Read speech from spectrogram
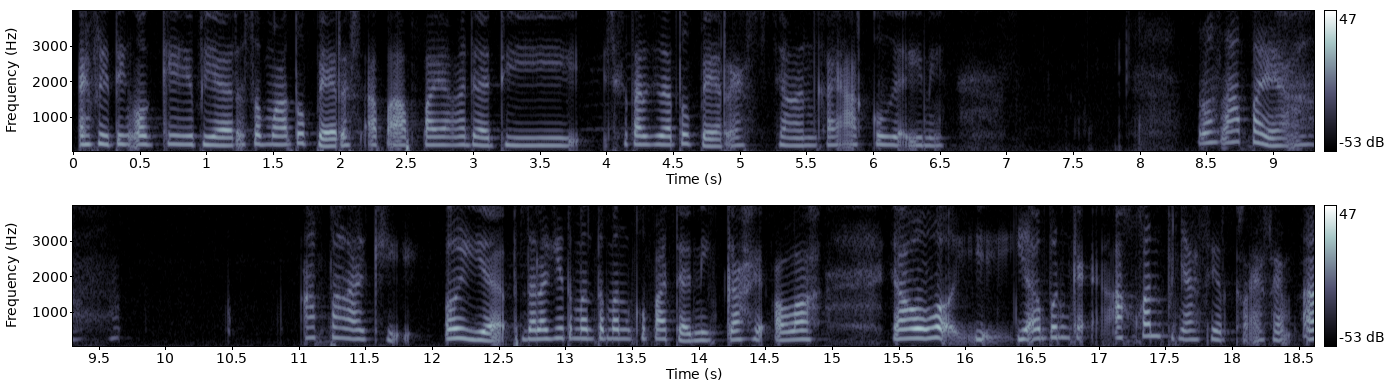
everything oke okay, biar semua tuh beres apa-apa yang ada di sekitar kita tuh beres. Jangan kayak aku kayak gini. Terus apa ya apa lagi oh iya bentar lagi teman-temanku pada nikah ya Allah. Ya Allah ya ampun kayak aku kan punya circle SMA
